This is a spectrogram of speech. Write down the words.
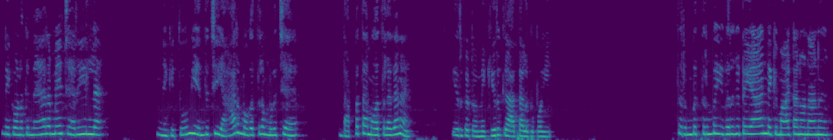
இன்னைக்கு உனக்கு நேரமே சரியில்லை. இன்னைக்கு தூங்கி எந்திரிச்சு யார் முகத்தில் முடிச்ச இந்த அப்பத்தா முகத்தில் தானே? இருக்கட்டும் இன்னைக்கு இருக்கு ஆத்தாளுக்கு போய். திரும்ப திரும்ப இவர்கிட்டயா இன்னைக்கு மாட்டானோ நான்?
